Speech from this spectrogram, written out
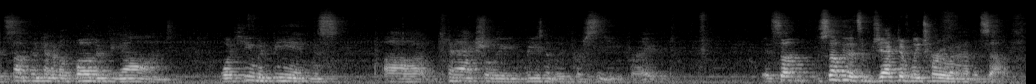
It's something kind of above and beyond what human beings uh, can actually reasonably perceive, right? It's some, something that's objectively true in and of itself.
